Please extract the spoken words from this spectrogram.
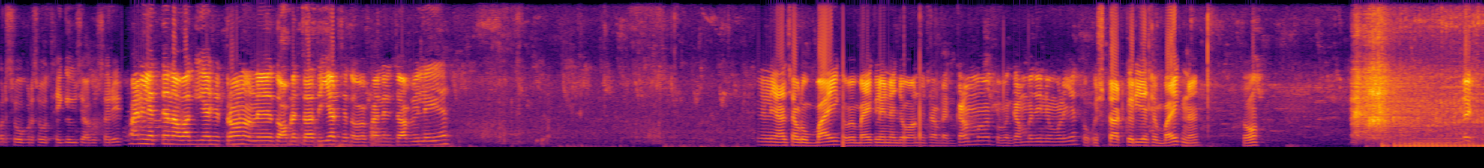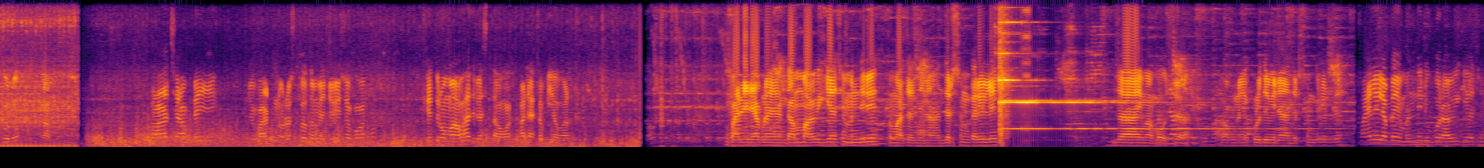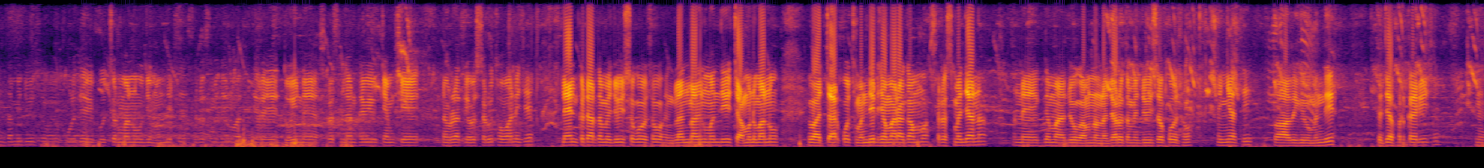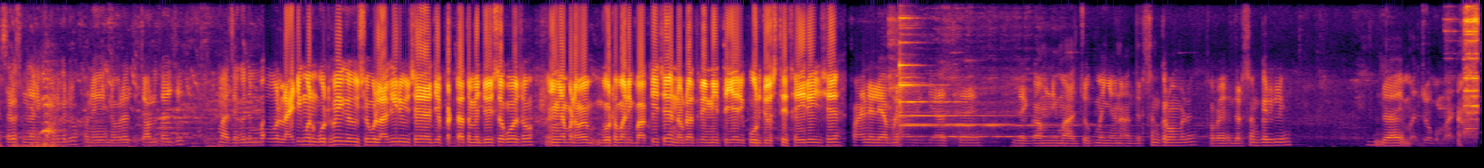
પરસેવો પરસેવો થઈ ગયું છે આખું શરીર. ફાઇનલ અત્યારના વાગી ગયા છે ત્રણ અને તો આપણે ચા તૈયાર છે, તો હવે ફાઇનલ ચા પી લઈએ. આ છે આપણું બાઇક હવે બાઇક લઈને જવાનું છે આપણે ગામમાં. તો હવે ગામમાં જઈને મળીએ. તો સ્ટાર્ટ કરીએ છીએ બાઇકને તો તો આ છે આપણે વાટનો રસ્તો તમે જોઈ શકો છો. ખેતરોમાં આવા જ રસ્તા હોય, ખાડા ખબિયાવાળા ફાઇનલી આપણે ગામમાં આવી ગયા છે મંદિરે, તો માતાજીના દર્શન કરી લઈ જય માં બહુ તો આપણે કુળદેવીના દર્શન કરી લઈએ. ફાઇનલી આપણે મંદિર ઉપર આવી ગયા છે તમે જોઈ શકો કુળદેવી બોચરમાનું જે મંદિર છે, સરસ મજાનું. અત્યારે ધોઈને સરસ મજાનું થયું, કેમ કે નવરાત્રી હવે શરૂ થવાની છે. લાઇન કટાર તમે જોઈ શકો છો હિંગલાજમાનું મંદિર ચામુંડમાનું એવા ચાર પાંચ મંદિર છે અમારા ગામમાં, સરસ મજાના. અને એકદમ આ જો ગામનો નજારો તમે જોઈ શકો છો અહીંયાથી, તો આવી ગયું મંદિર. ધજા ફરકાઈ રહી છે. અને સરસ મજાની કમેન્ટ કર્યો અને નવરાત્રી ચાલુ થાય છે. માં જગદંબા. લાઇટિંગ પણ ગોઠવાઈ ગયું છે એવું લાગી રહ્યું છે. જે પટ્ટા તમે જોઈ શકો છો. અહીંયા પણ હવે ગોઠવવાની બાકી છે. નવરાત્રિની તૈયારી પૂરજોશથી થઈ રહી છે. ફાઇનલી આપણે આવી ગયા છે જે ગામની માં જોગમૈયાના દર્શન કરવા માટે. હવે દર્શન કરી લઈએ. જય માં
